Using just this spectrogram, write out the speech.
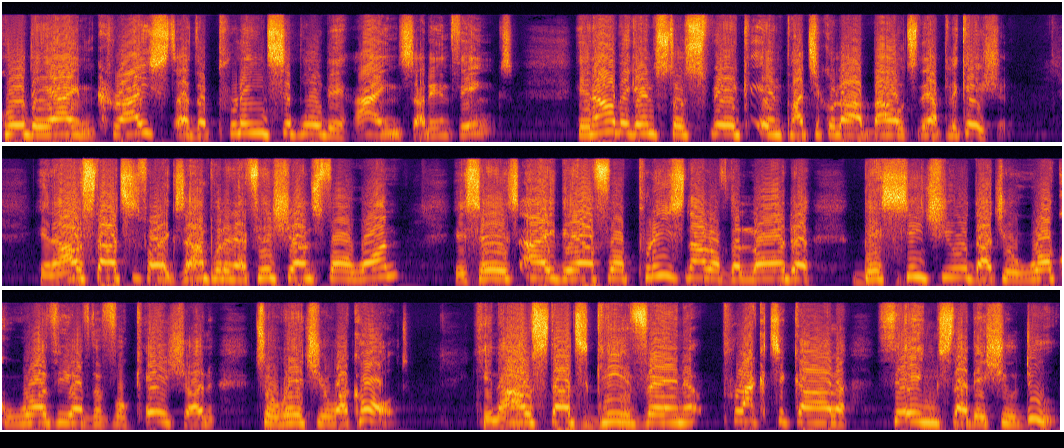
who they are in Christ, the principle behind certain things, he now begins to speak in particular about the application. He now starts, for example, in Ephesians 4 1, he says, I therefore, prisoner of the Lord, beseech you that you walk worthy of the vocation to which you are called. He now starts giving practical things that they should do.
